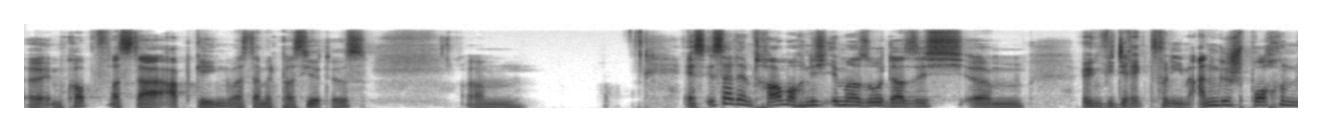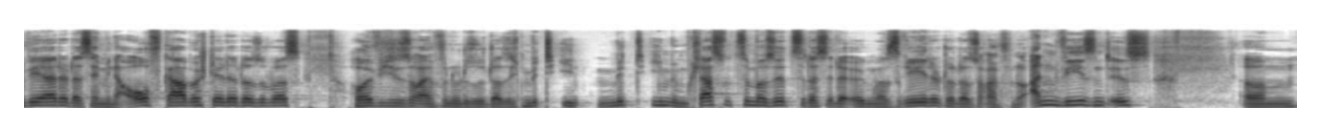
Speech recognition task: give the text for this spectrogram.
äh, im Kopf, was da abging, was damit passiert ist. Ähm, es ist halt im Traum auch nicht immer so, dass ich ähm, irgendwie direkt von ihm angesprochen werde, dass er mir eine Aufgabe stellt oder sowas. Häufig ist es auch einfach nur so, dass ich mit, mit ihm im Klassenzimmer sitze, dass er da irgendwas redet oder dass er einfach nur anwesend ist. Ähm,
